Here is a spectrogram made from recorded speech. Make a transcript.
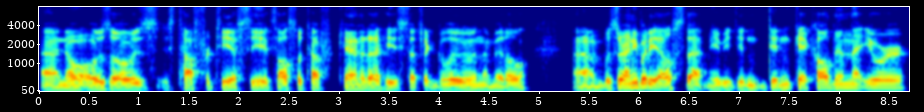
uh, no Oso is is tough for TFC. It's also tough for Canada. He's such a glue in the middle. Um, was there anybody else that maybe didn't didn't get called in that you were,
